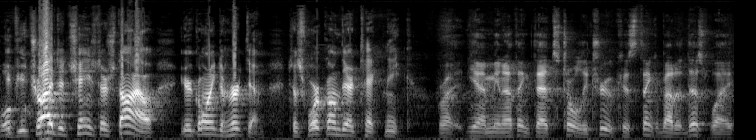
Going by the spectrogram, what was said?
if you try to change their style, you're going to hurt them. Just work on their technique. Right. Yeah. I mean, I think that's totally true. Because think about it this way:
